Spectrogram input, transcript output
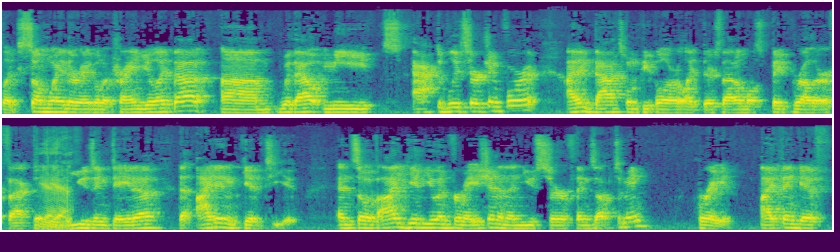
like some way they're able to triangulate that um, without me actively searching for it. I think that's when people are like, there's that almost big brother effect of yeah. using data that I didn't give to you. And so if I give you information and then you serve things up to me, great. I think if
